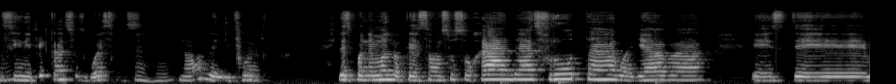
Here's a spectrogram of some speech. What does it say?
significan sus huesos, ¿no? Del difunto. Les ponemos lo que son sus hojaldas, fruta, guayaba, este,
